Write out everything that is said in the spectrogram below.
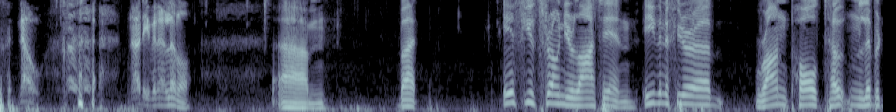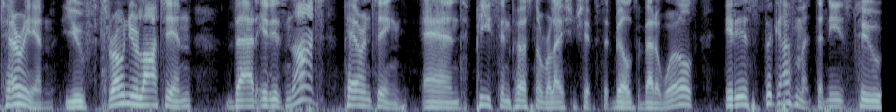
no, not even a little. Um, but if you've thrown your lot in, even if you're a Ron Paul Toten libertarian, you've thrown your lot in that it is not parenting and peace in personal relationships that builds a better world. It is the government that needs to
